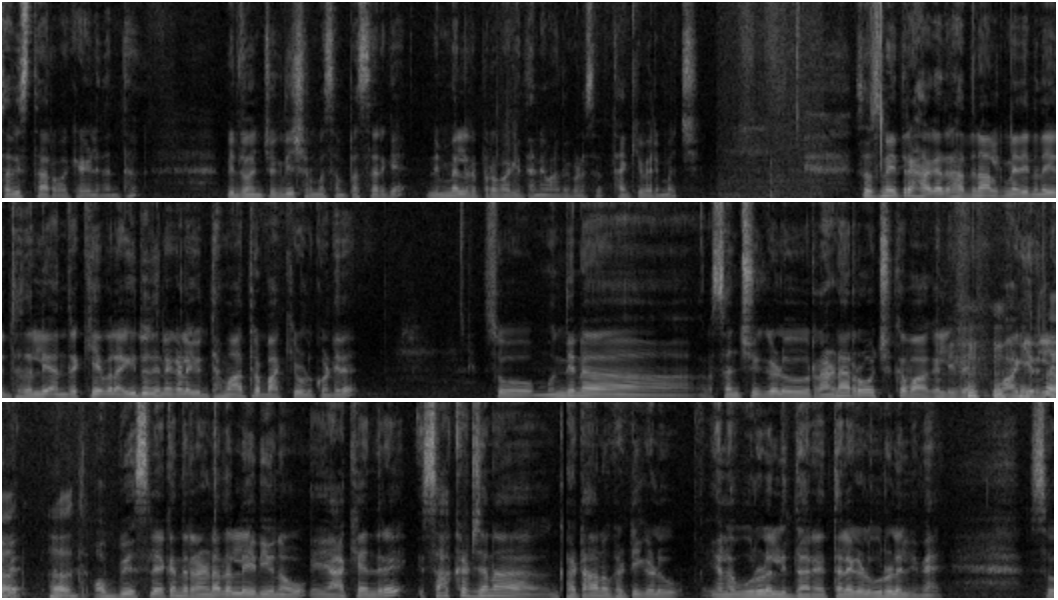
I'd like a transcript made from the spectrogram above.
ಸವಿಸ್ತಾರವಾಗಿ ಹೇಳಿದಂಥ ವಿದ್ವಾನ್ ಜಗದೀಶ್ ಶರ್ಮಾ ಸಂಪತ್ ಸರ್ಗೆ ನಿಮ್ಮೆಲ್ಲರ ಪರವಾಗಿ ಧನ್ಯವಾದಗಳು sir. Thank you very much so ಸ್ನೇಹಿತರೆ ಹಾಗಾದರೆ ಹದಿನಾಲ್ಕನೇ ದಿನದ ಯುದ್ಧದಲ್ಲಿ ಅಂದರೆ ಕೇವಲ ಐದು ದಿನಗಳ ಯುದ್ಧ ಮಾತ್ರ ಬಾಕಿ ಉಳ್ಕೊಂಡಿದೆ. ಸೊ ಮುಂದಿನ ಸಂಚಿಕೆಗಳು ರಣರೋಚಕವಾಗಲಿವೆ ಆಗಿರಲಿವೆ. ಆಬ್ವಿಯಸ್ಲಿ ಯಾಕಂದ್ರೆ ರಣದಲ್ಲೇ ಇದೀವಿ ನಾವು. ಯಾಕೆಂದ್ರೆ ಸಾಕಷ್ಟು ಜನ ಘಟಾನುಘಟಿಗಳು ಎಲ್ಲ ಉರುಳಲಿದ್ದಾರೆ ತಲೆಗಳು ಉರುಳಲಿವೆ ಸೊ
